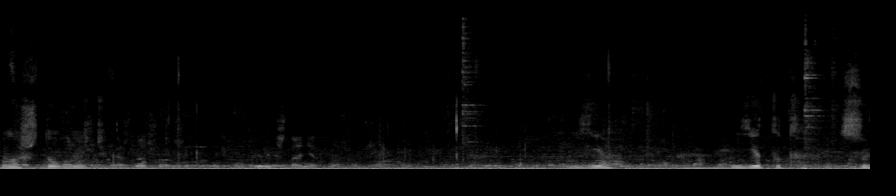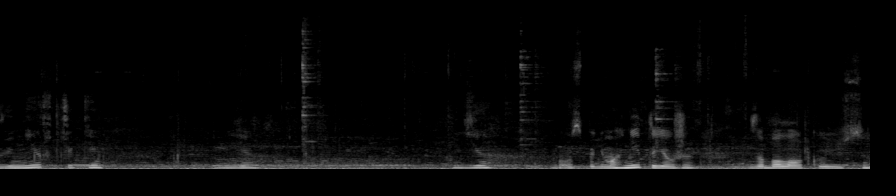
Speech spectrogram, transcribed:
влаштовують. Є, є тут сувенірчики. Є. Є. Господи, магніти я вже забалакаюся.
